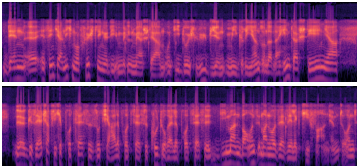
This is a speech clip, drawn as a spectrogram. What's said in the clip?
Denn äh, es sind ja nicht nur Flüchtlinge, die im Mittelmeer sterben und die durch Libyen migrieren, sondern dahinter stehen ja äh, gesellschaftliche Prozesse, soziale Prozesse, kulturelle Prozesse, die man bei uns immer nur sehr selektiv wahrnimmt. Und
